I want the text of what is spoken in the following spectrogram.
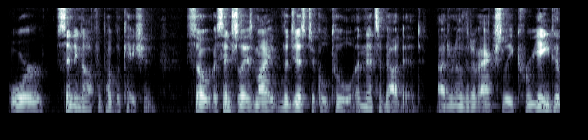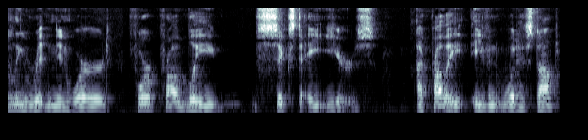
or sending off for publication. So essentially, as my logistical tool, and that's about it. I don't know that I've actually creatively written in Word for probably six to eight years. I probably even would have stopped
